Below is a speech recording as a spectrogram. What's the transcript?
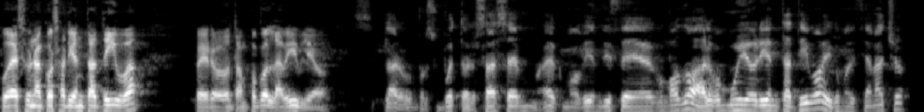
puede ser una cosa orientativa, pero tampoco es la Biblia. Claro, por supuesto. El SAS es, eh, como bien dice Gomodo, algo muy orientativo y como decía Nacho.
